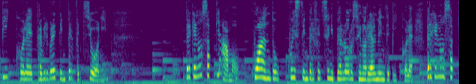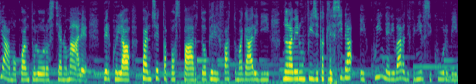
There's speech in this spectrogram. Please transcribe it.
piccole, tra virgolette, imperfezioni, perché non sappiamo quanto queste imperfezioni per loro siano realmente piccole, perché non sappiamo quanto loro stiano male per quella pancetta post parto, per il fatto magari di non avere un fisico a clessidra e quindi arrivare a definirsi curvi,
